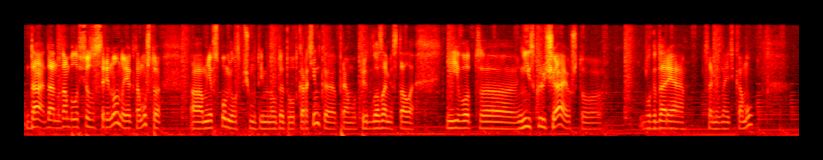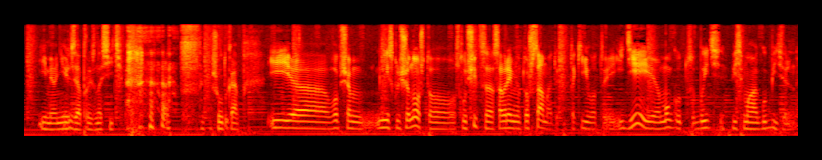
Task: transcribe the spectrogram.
Да, да, но там было все засорено, но я к тому, что а, мне вспомнилась почему-то именно вот эта вот картинка, прям вот перед глазами стала. И вот э, не исключаю, что благодаря, сами знаете кому, имя нельзя произносить. Шутка. И, э, в общем, не исключено, что случится со временем то же самое. То есть вот такие вот идеи могут быть весьма губительны.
